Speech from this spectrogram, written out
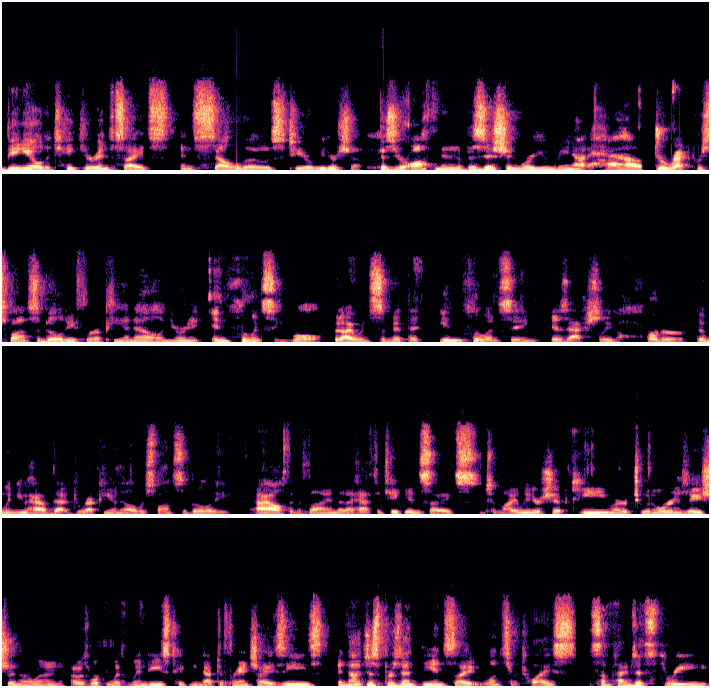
Being able to take your insights and sell those to your leadership because you're often in a position where you may not have direct responsibility for a P&L and you're in an influencing role but i would submit that influencing is actually harder than when you have that direct P&L responsibility I often find that I have to take insights to my leadership team or to an organization, or when I was working with Wendy's, taking that to franchisees, and not just present the insight once or twice. Sometimes it's three,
